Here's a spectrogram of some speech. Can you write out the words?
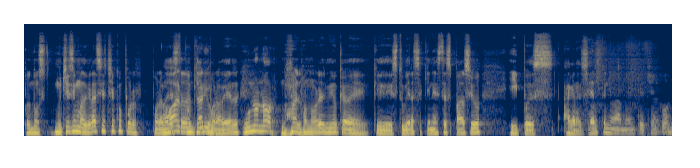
Pues muchísimas gracias, Checo, por, por haber No, al estado aquí, por haber un honor. No, el honor es mío que, que estuvieras aquí en este espacio y pues agradecerte nuevamente, Checo.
